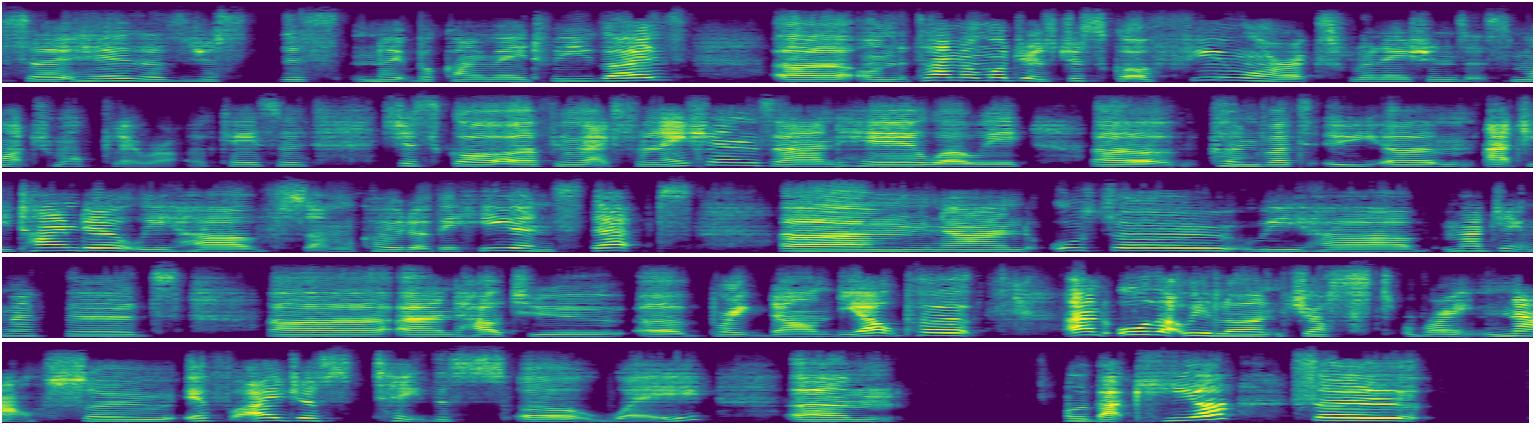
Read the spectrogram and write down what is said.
So here, there's just this notebook I made for you guys. Uh, on the timeit module, it's just got a few more explanations. It's much more clearer. Okay, so it's just got a few more explanations, and here where we uh, convert, um, actually timed it, we have some code over here in steps. Um, and also we have magic methods, uh, and how to uh, break down the output and all that we learned just right now. So if I just take this away, um, we're back here. So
